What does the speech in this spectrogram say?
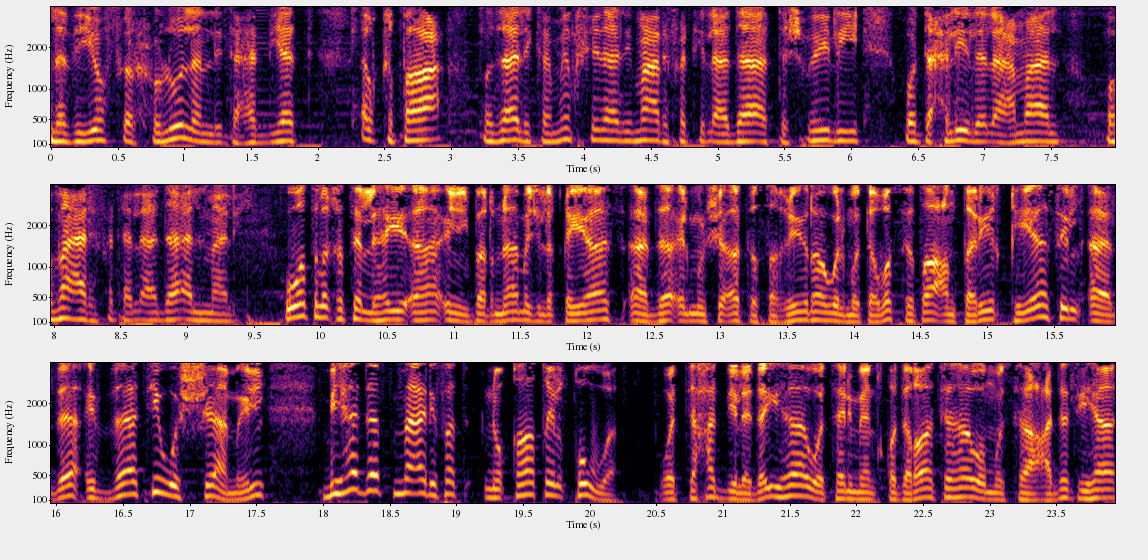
الذي يوفر حلولا لتحديات القطاع وذلك من خلال معرفة الأداء التشغيلي وتحليل الأعمال ومعرفة الأداء المالي. وأطلقت الهيئة البرنامج لقياس أداء المنشآت الصغيرة والمتوسطة عن طريق قياس الأداء الذاتي والشامل بهدف معرفة نقاط القوة. والتحدي لديها وتنمية قدراتها ومساعدتها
